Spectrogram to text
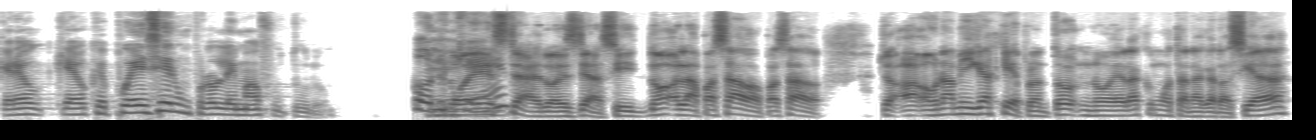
creo, creo que puede ser un problema futuro. ¿Por Lo qué? es ya, lo es ya. Sí, no, la ha pasado, ha pasado. Yo, a una amiga que de pronto no era como tan agraciada,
